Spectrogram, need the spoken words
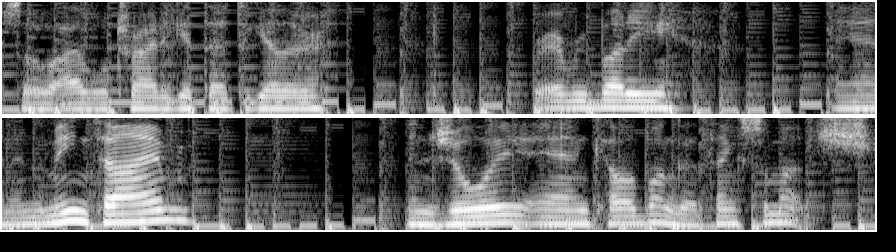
so I will try to get that together for everybody. And in the meantime, enjoy and cowabunga. Thanks so much.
